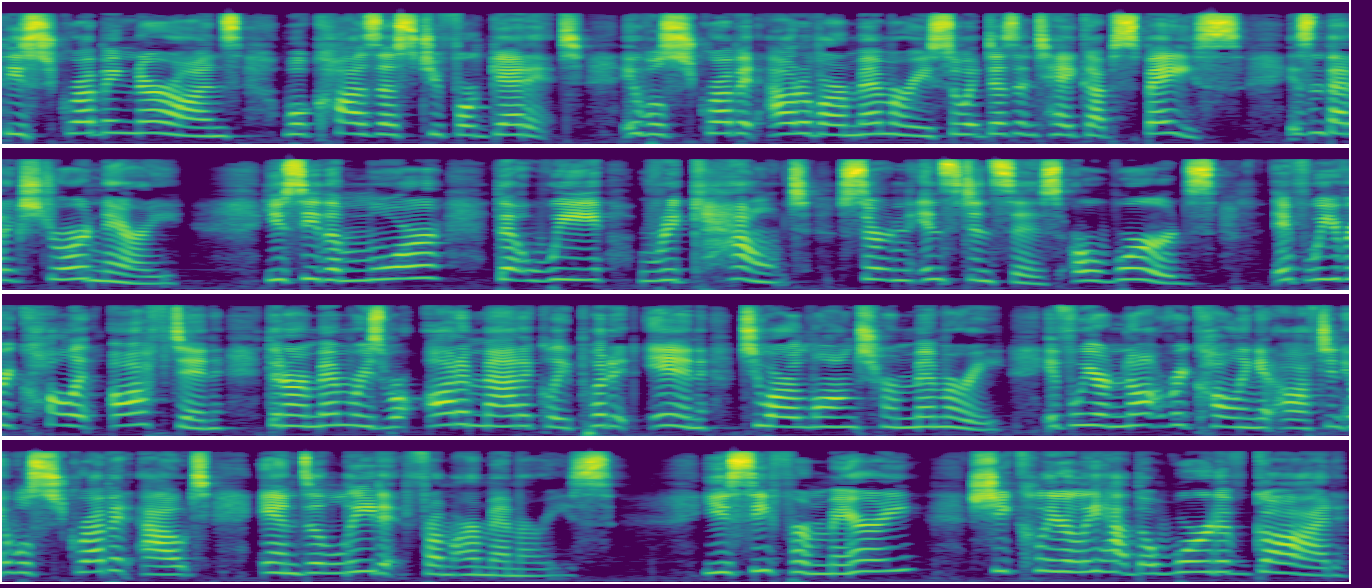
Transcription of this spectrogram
these scrubbing neurons will cause us to forget it. It will scrub it out of our memory so it doesn't take up space. Isn't that extraordinary? You see, the more that we recount certain instances or words, if we recall it often, then our memories will automatically put it in to our long term memory. If we are not recalling it often, it will scrub it out and delete it from our memories. You see, for Mary, she clearly had the Word of God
